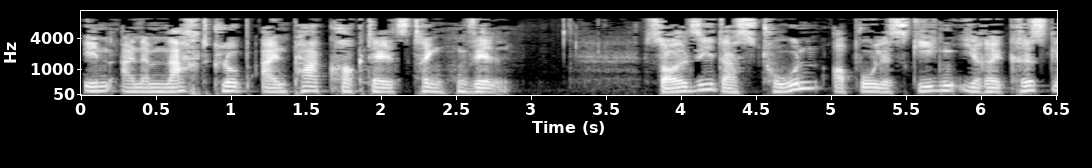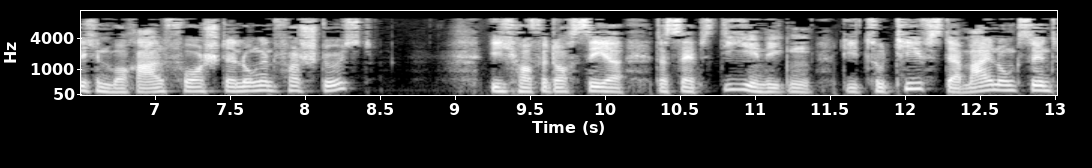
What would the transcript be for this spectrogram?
in einem Nachtclub ein paar Cocktails trinken will. Soll sie das tun, obwohl es gegen ihre christlichen Moralvorstellungen verstößt? Ich hoffe doch sehr, dass selbst diejenigen, die zutiefst der Meinung sind,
